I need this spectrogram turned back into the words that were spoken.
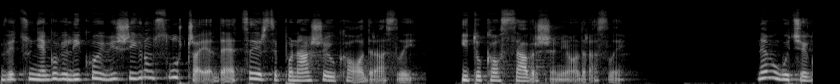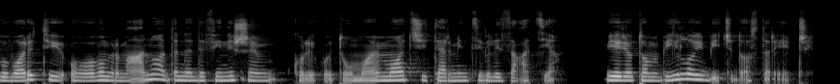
već su njegovi likovi više igrom slučaja deca jer se ponašaju kao odrasli. I to kao savršeni odrasli. Nemoguće je govoriti o ovom romanu, a da ne definišem koliko je to u mojoj moći termin civilizacija, jer je o tome bilo i bit će dosta reči.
